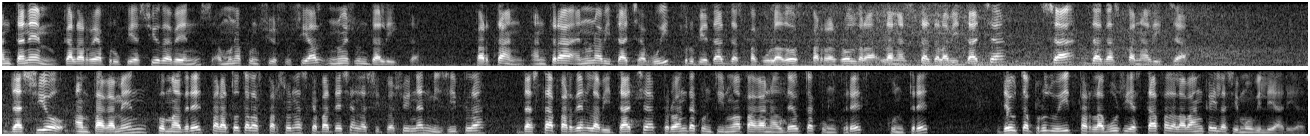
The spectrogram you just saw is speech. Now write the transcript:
Entenem que la reapropiació de béns amb una funció social no és un delicte. Per tant, entrar en un habitatge buit, propietat d'especuladors per resoldre la necessitat de l'habitatge, s'ha de despenalitzar dació en pagament com a dret per a totes les persones que pateixen la situació inadmissible d'estar perdent l'habitatge però han de continuar pagant el deute concret, contret, deute produït per l'abús i estafa de la banca i les immobiliàries,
